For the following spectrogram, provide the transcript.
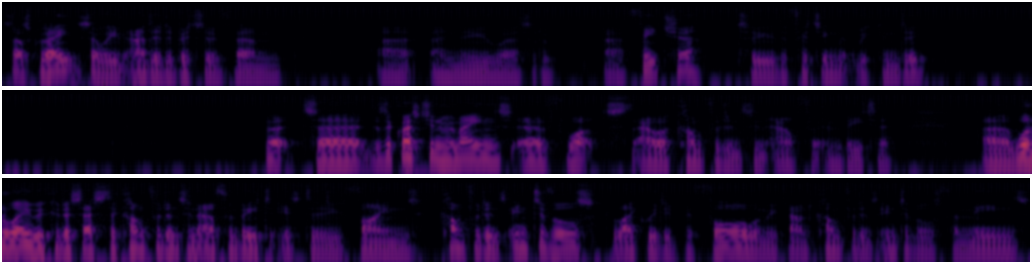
So that's great. So we've added a bit of um, uh, a new uh, sort of uh, feature to the fitting that we can do. But uh, there's a question remains of what's our confidence in alpha and beta. Uh, one way we could assess the confidence in alpha and beta is to find confidence intervals like we did before when we found confidence intervals for means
